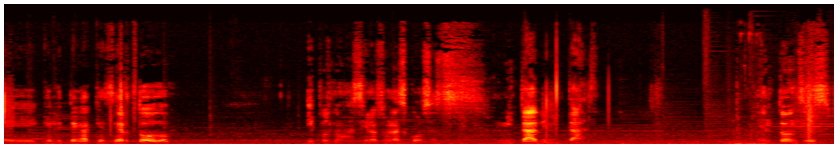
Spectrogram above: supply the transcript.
eh, que le tenga que hacer todo y pues no, así no son las cosas. Mitad y mitad. Entonces,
